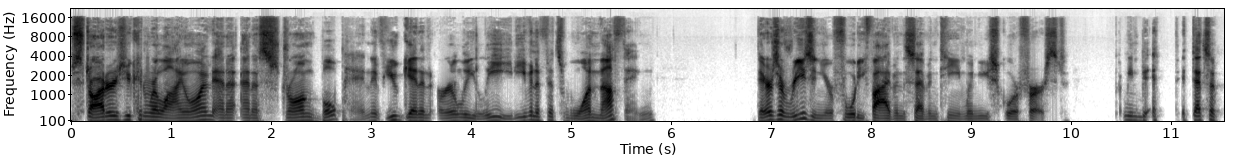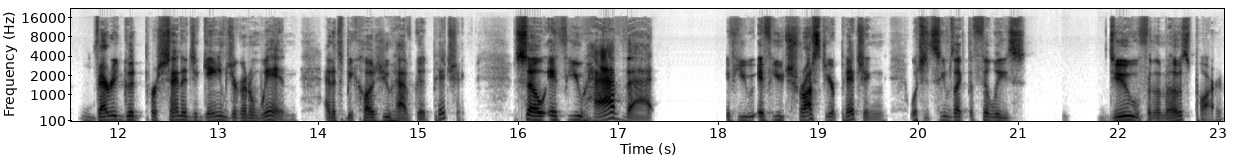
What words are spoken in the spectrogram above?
starters you can rely on and a, and a strong bullpen, if you get an early lead, even if it's one nothing, there's a reason you're 45 and 17 when you score first. I mean, it, it, that's a very good percentage of games you're going to win, and it's because you have good pitching. So if you have that, if you if you trust your pitching, which it seems like the Phillies do for the most part,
